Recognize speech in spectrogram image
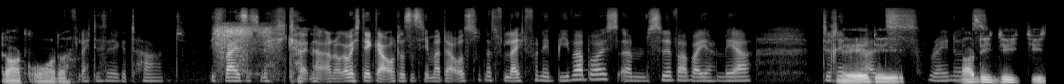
Dark Order. Vielleicht ist er getarnt. Ich weiß es nicht, keine Ahnung. Aber ich denke auch, dass es jemand der Ausdruck ist. Vielleicht von den Beaver Boys. Ähm, Silver war ja mehr drin Nee, als die- Reynolds. Ja, die, die, die,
